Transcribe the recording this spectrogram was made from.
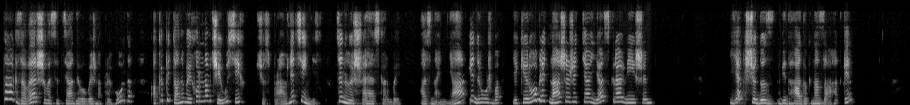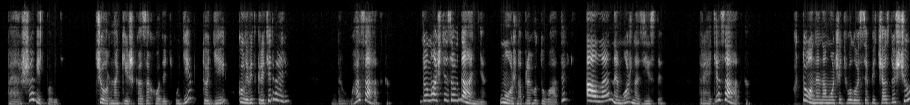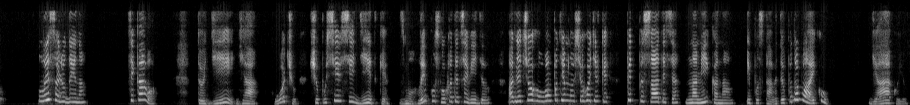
Так завершилася ця дивовижна пригода, а капітан Вихор навчив усіх, що справжня цінність це не лише скарби, а знання і дружба, які роблять наше життя яскравішим. Як щодо відгадок на загадки? Перша відповідь. Чорна кішка заходить у дім тоді, коли відкриті двері. Друга загадка. Домашнє завдання можна приготувати, але не можна з'їсти. Третя загадка. Хто не намочить волосся під час дощу? Лиса людина. Цікаво. Тоді я хочу, щоб усі всі дітки змогли послухати це відео. А для цього вам потрібно всього тільки підписатися на мій канал і поставити вподобайку. Дякую.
